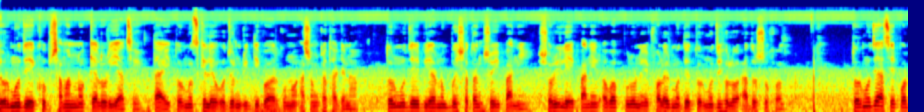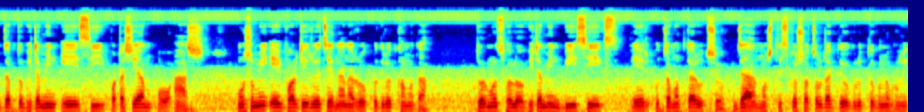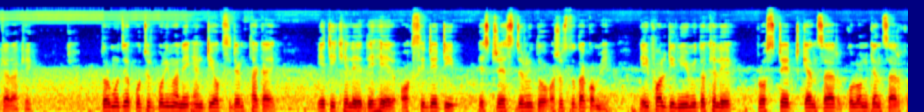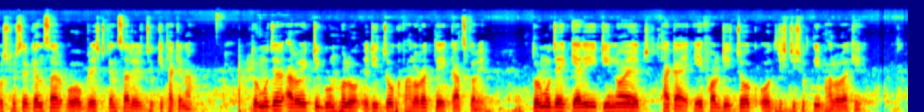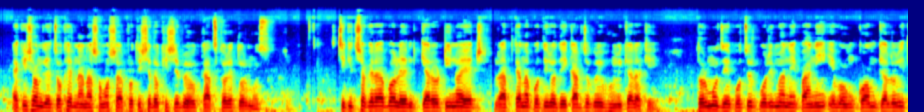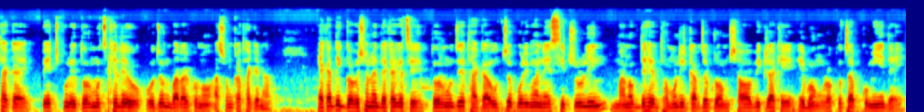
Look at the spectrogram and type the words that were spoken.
তরমুজে খুব সামান্য ক্যালোরি আছে, তাই তরমুজ খেলে ওজন বৃদ্ধি পাওয়ার কোনো আশঙ্কা থাকে না। তরমুজের বিরানব্বই শতাংশই পানি। শরীরে পানির অভাব পূরণে ফলের মধ্যে তরমুজই হলো আদর্শ ফল। তরমুজে আছে পর্যাপ্ত ভিটামিন এ, সি, পটাশিয়াম ও আঁশ। মৌসুমি এই ফলটির রয়েছে নানা রোগ প্রতিরোধ ক্ষমতা। তরমুজ হলো ভিটামিন বি সিক্স এর চমৎকার উৎস, যা মস্তিষ্ক সচল রাখতেও গুরুত্বপূর্ণ ভূমিকা রাখে। তরমুজে প্রচুর পরিমাণে অ্যান্টিঅক্সিডেন্ট থাকায় এটি খেলে দেহের অক্সিডেটিভ স্ট্রেসজনিত অসুস্থতা কমে। এই ফলটি নিয়মিত খেলে প্রোস্টেট ক্যান্সার, কোলন ক্যান্সার, ফুসফুসের ক্যান্সার ও ব্রেস্ট ক্যান্সারের ঝুঁকি থাকে না। তরমুজের আরও একটি গুণ হলো এটি চোখ ভালো রাখতে কাজ করে। তরমুজে ক্যারিটিনয়েড থাকায় এই ফলটি চোখ ও দৃষ্টিশক্তি ভালো রাখে। একই সঙ্গে চোখের নানা সমস্যার প্রতিষেধক হিসেবেও কাজ করে তরমুজ। চিকিৎসকেরা বলেন, ক্যারোটিনয়েড রাতকানা প্রতিরোধে কার্যকরী ভূমিকা রাখে। তরমুজে প্রচুর পরিমাণে পানি এবং কম ক্যালোরি থাকায় পেট পুড়ে তরমুজ খেলেও ওজন বাড়ার কোনো আশঙ্কা থাকে না। একাধিক গবেষণায় দেখা গেছে, তরমুজে থাকা উচ্চ পরিমাণে সিট্রুলিন মানবদেহের ধমনির কার্যক্রম স্বাভাবিক রাখে এবং রক্তচাপ কমিয়ে দেয়।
